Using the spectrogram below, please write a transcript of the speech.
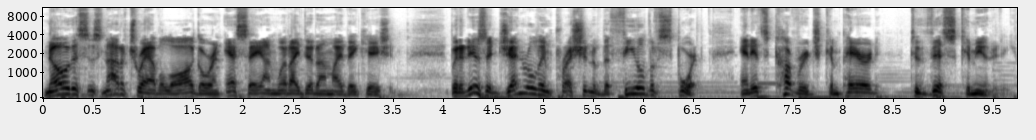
No, this is not a travelogue or an essay on what I did on my vacation, but it is a general impression of the field of sport and its coverage compared to this community.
